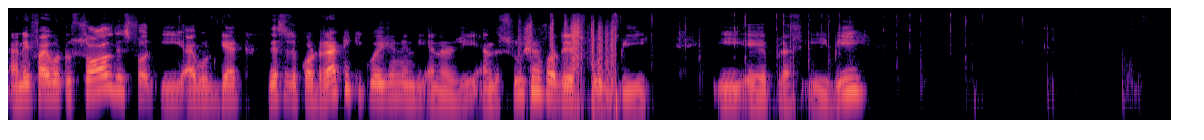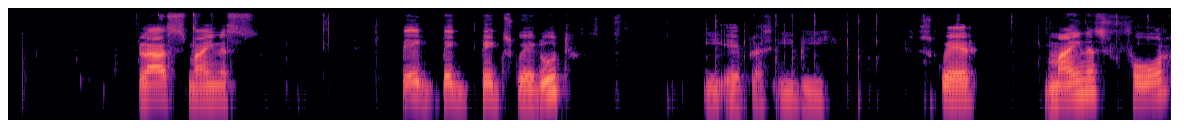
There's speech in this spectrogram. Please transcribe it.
and if I were to solve this for E, I would get, this is a quadratic equation in the energy and the solution for this would be EA plus EB plus minus big, big, big square root EA plus EB square minus 4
